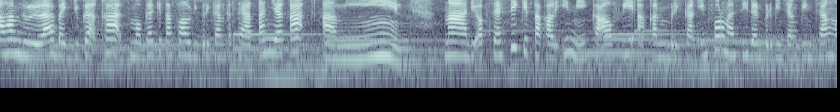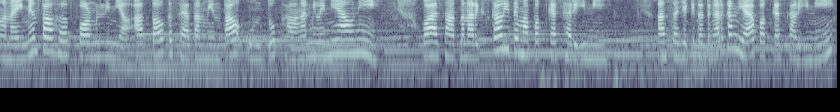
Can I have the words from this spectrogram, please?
Alhamdulillah baik juga Kak. Semoga kita selalu diberikan kesehatan ya Kak. Amin. Nah, di obsesi kita kali ini, Kak Alfi akan memberikan informasi dan berbincang-bincang mengenai mental health for millennial atau kesehatan mental untuk kalangan milenial nih. Wah, sangat menarik sekali tema podcast hari ini. Langsung saja kita dengarkan ya podcast kali ini.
